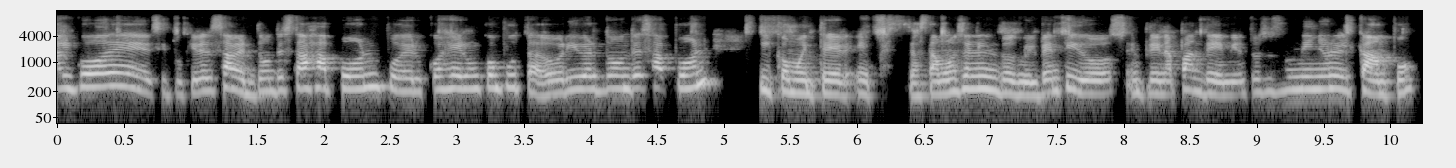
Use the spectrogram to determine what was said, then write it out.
algo de, si tú quieres saber dónde está Japón, poder coger un computador y ver dónde es Japón y como entre, eh, pues ya estamos en el 2022, en plena pandemia, entonces un niño en el campo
